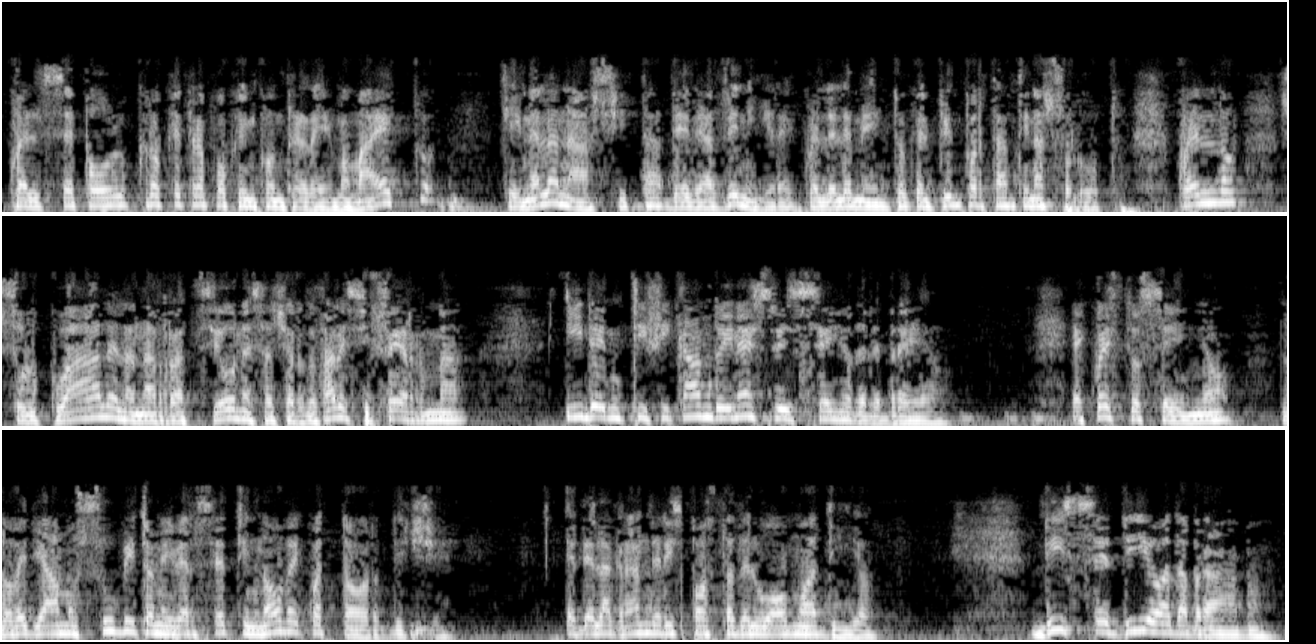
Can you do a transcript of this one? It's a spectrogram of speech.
quel sepolcro che tra poco incontreremo. Ma ecco che nella nascita deve avvenire quell'elemento che è il più importante in assoluto, quello sul quale la narrazione sacerdotale si ferma, identificando in esso il segno dell'ebreo. E questo segno lo vediamo subito nei versetti 9 e 14, ed è la grande risposta dell'uomo a Dio. Disse Dio ad Abramo,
